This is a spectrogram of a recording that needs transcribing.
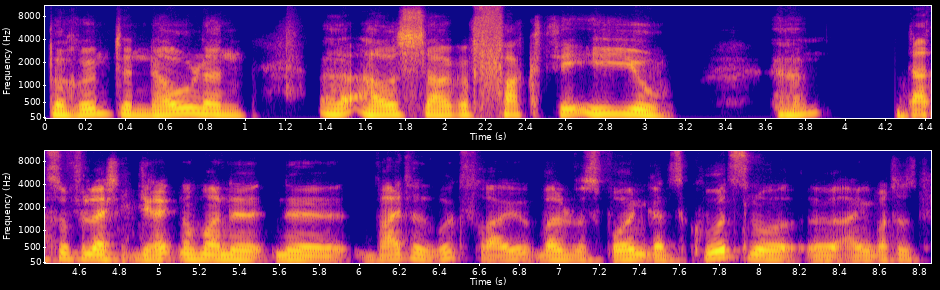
berühmte Nolan-Aussage Fuck the EU. Dazu vielleicht direkt nochmal eine, eine weitere Rückfrage, weil du das vorhin ganz kurz nur äh, eingebracht hast.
